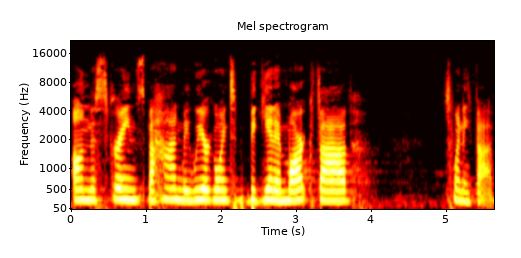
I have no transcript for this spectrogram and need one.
on the screens behind me. We are going to begin in Mark 5 25.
